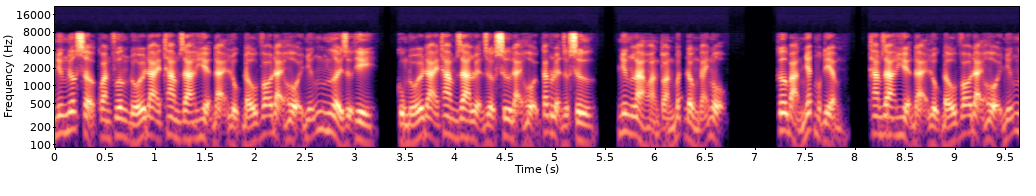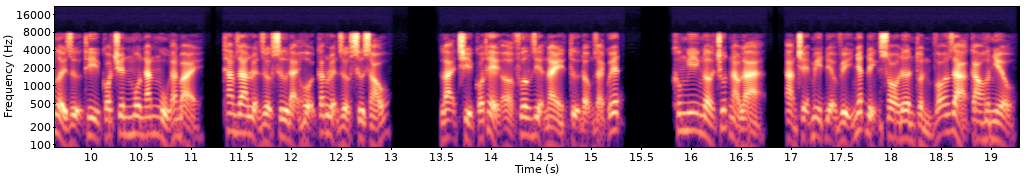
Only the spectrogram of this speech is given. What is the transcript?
nhưng nước sở quan phương đối đại tham gia hiện đại lục đấu võ đại hội những người dự thi, cùng đối đại tham gia luyện dược sư đại hội các luyện dược sư, nhưng là hoàn toàn bất đồng đãi ngộ. Cơ bản nhất một điểm, tham gia hiện đại lục đấu võ đại hội những người dự thi có chuyên môn ăn ngủ ăn bài, tham gia luyện dược sư đại hội các luyện dược sư sáu. Lại chỉ có thể ở phương diện này tự động giải quyết. Không nghi ngờ chút nào là ạn trệ mịt địa vị nhất định so đơn thuần võ giả cao hơn nhiều,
